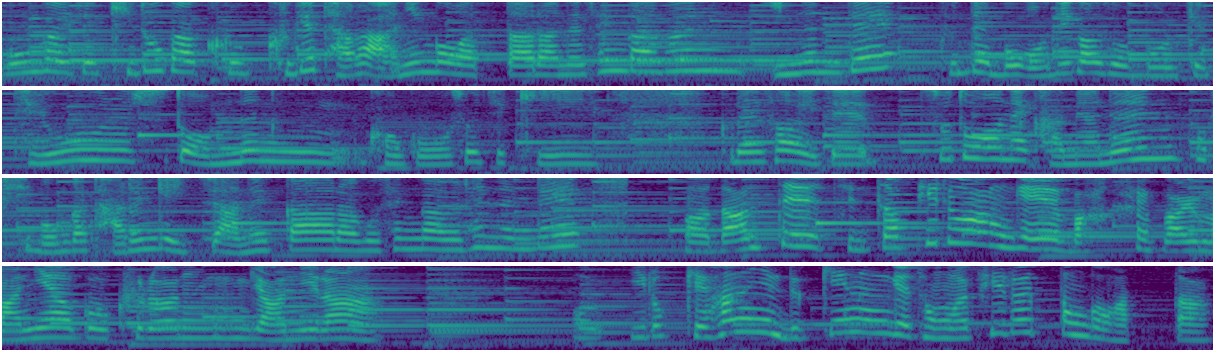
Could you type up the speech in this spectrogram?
뭔가 이제 기도가 그, 그게 다가 아닌 것 같다라는 생각은 있는데 근데 뭐 어디 가서 뭐 이렇게 배울 수도 없는 거고 솔직히 그래서 이제 수도원에 가면은 혹시 뭔가 다른 게 있지 않을까라고 생각을 했는데 어, 나한테 진짜 필요한 게 막 말 많이 하고 그런 게 아니라 어, 이렇게 하느님 느끼는 게 정말 필요했던 것 같다.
